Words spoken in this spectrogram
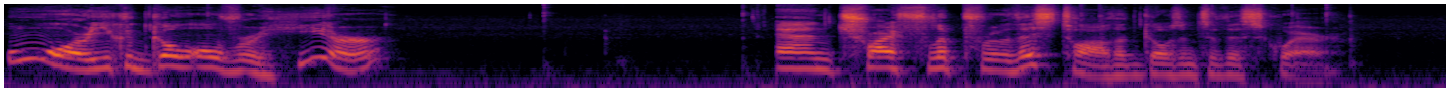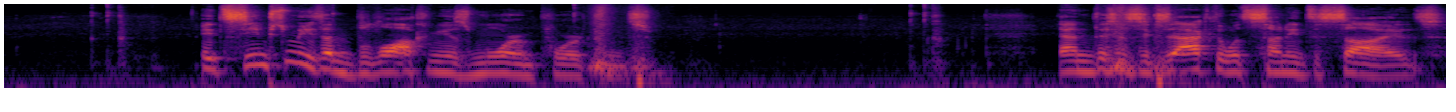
Or you could go over here and try flip through this tile that goes into this square. It seems to me that blocking is more important. And this is exactly what Sunny decides.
